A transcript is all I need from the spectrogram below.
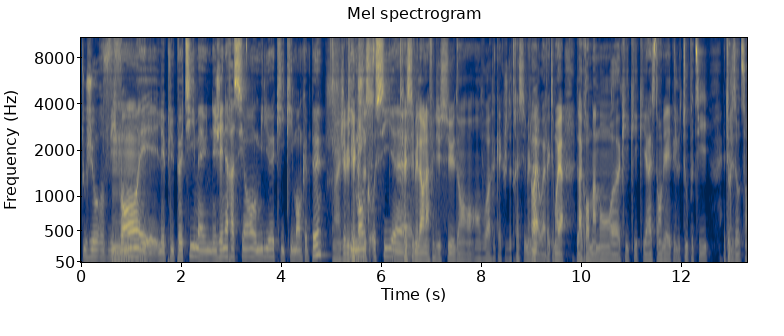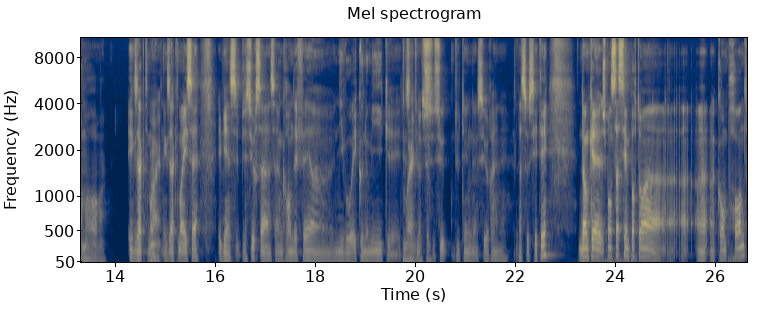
toujours vivants Mhm. et les plus petits, mais une génération au milieu qui, qui manque un peu, Ouais, J'ai vu qui quelque manque chose aussi. euh, très similaire en Afrique du Sud. On, on voit quelque chose de très similaire. Ouais. où effectivement, il y a la grand-maman euh, qui, qui, qui reste en vie et puis le tout petit et tous les autres sont morts. Exactement, Ouais. exactement. Et et bien, bien sûr, ça, ça a un grand effet euh, au niveau économique et tout ça, tout, sur, tout une- sur euh, la société. Donc, euh, je pense que ça, c'est important à, à- à- à comprendre.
